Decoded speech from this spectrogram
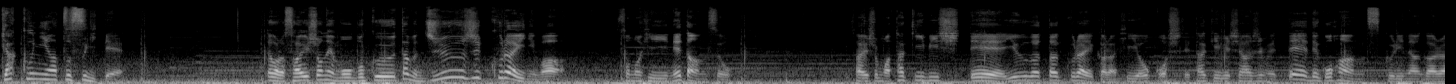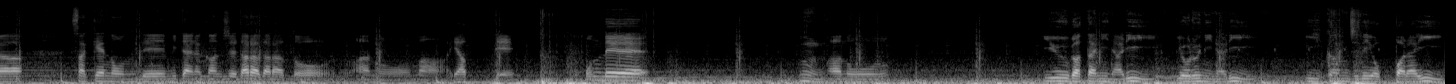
逆に暑すぎて。だから最初ねもう僕多分10時くらいにはその日寝たんですよ。最初まあ焚き火して夕方くらいから火起こして焚き火し始めてでご飯作りながら酒飲んでみたいな感じでダラダラとあのまあやって。ほんでうんあの夕方になり夜になりいい感じで酔っ払い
